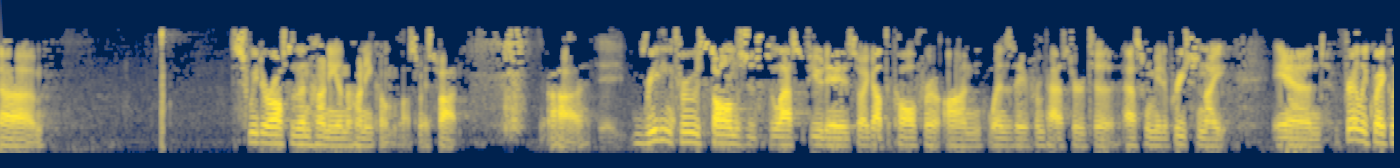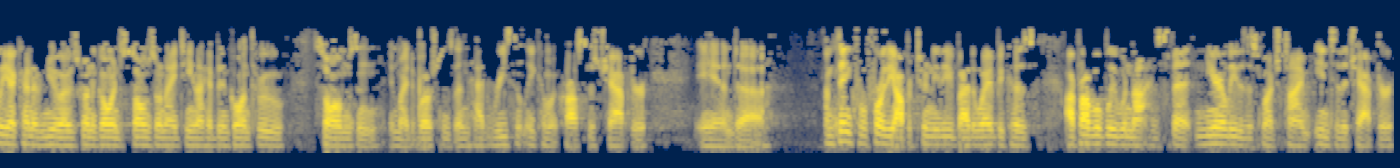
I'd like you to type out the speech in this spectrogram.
uh, sweeter also than honey in the honeycomb. Lost my spot. Uh, reading through Psalms just the last few days, so I got the call for, on Wednesday from Pastor to asking me to preach tonight. And fairly quickly, I kind of knew I was going to go into Psalms 119. I had been going through Psalms in, in my devotions and had recently come across this chapter. And uh, I'm thankful for the opportunity, by the way, because I probably would not have spent nearly this much time into the chapter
